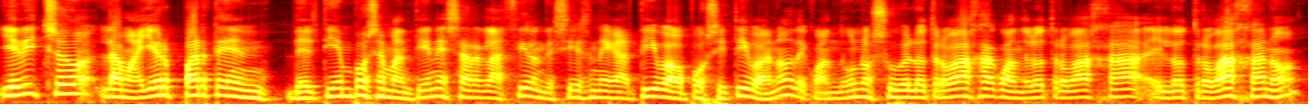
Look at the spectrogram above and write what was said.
Y he dicho, la mayor parte del tiempo se mantiene esa relación de si es negativa o positiva, ¿no? De cuando uno sube el otro baja, cuando el otro baja, el otro baja, ¿no?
